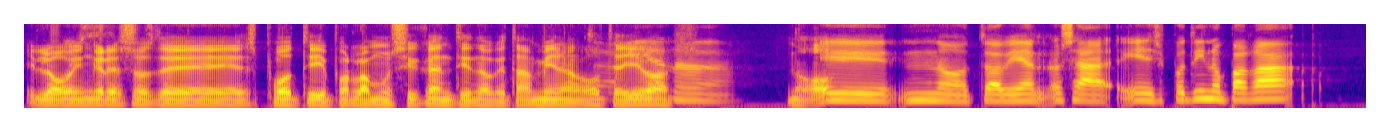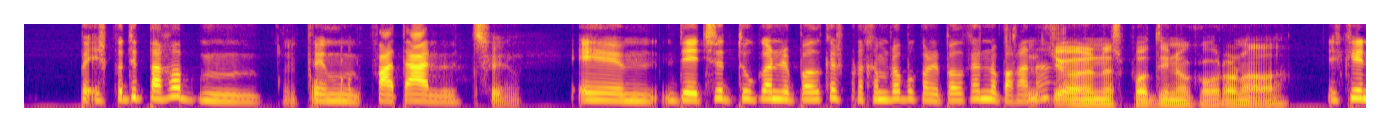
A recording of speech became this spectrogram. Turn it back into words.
Y luego ingresos de Spotify por la música, entiendo que también algo te llevas. nada. ¿No? Eh, no, todavía. O sea, Spotify no paga. Spotify paga mm, poco. fatal. Sí. Eh, de hecho, tú con el podcast, por ejemplo, con el podcast no pagas nada. Yo en Spotify no cobro nada. es que,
